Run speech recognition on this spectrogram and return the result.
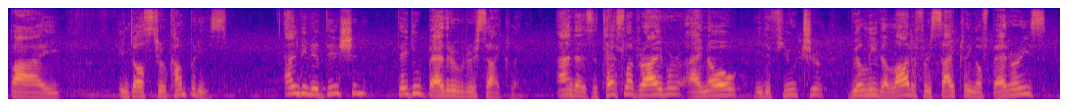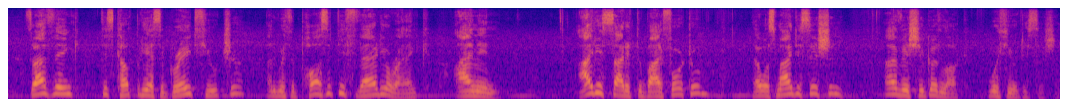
by industrial companies. And in addition, they do battery recycling. And as a Tesla driver, I know in the future we'll need a lot of recycling of batteries. So I think this company has a great future and with a positive value rank, I'm in. I decided to buy Fortum. That was my decision. I wish you good luck with your decision.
